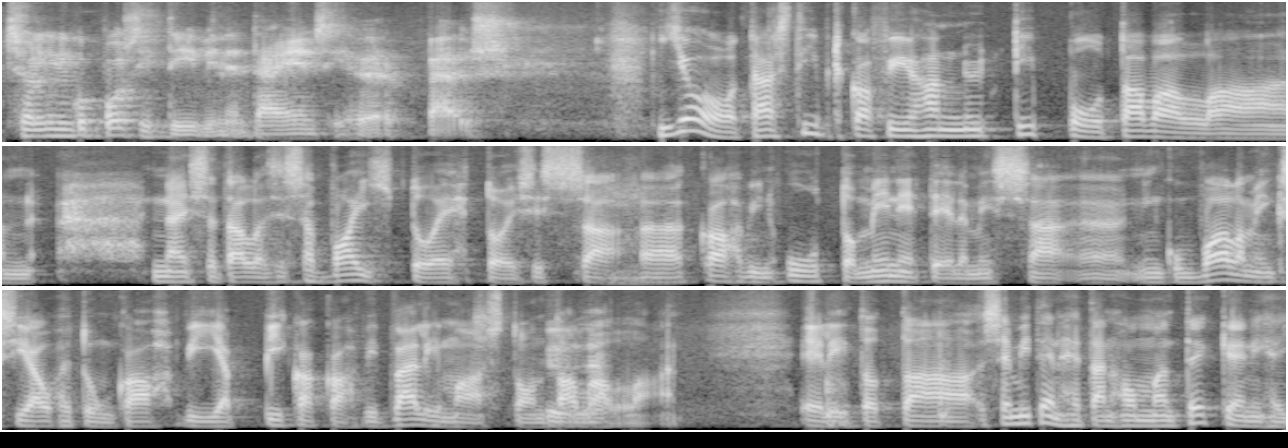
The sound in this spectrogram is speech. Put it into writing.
se oli niin positiivinen tämä ensihörppäys. Joo, tämä Steeped Coffeehan nyt tippuu tavallaan näissä tällaisissa vaihtoehtoisissa äh, kahvin uuttomenetelmissä äh, niin kuin valmiiksi jauhetun kahvi ja pikakahvin välimaastoon Kyllä. tavallaan. Eli tota, se, miten he tämän homman tekee, niin he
